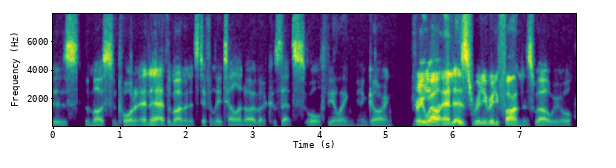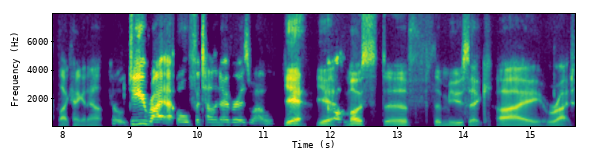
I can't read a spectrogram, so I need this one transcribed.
is the most important. And at the moment, it's definitely Telenova because that's all feeling and going very Yeah. well. And it's really, really fun as well. We all like hanging out. Cool. Do you write at all for Telenova as well? Yeah, yeah. Cool. Most of the music I write,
